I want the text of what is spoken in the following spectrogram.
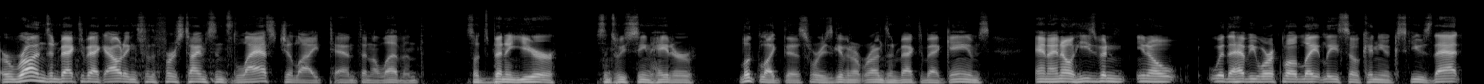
or runs and back to back outings for the first time since last July 10th and 11th. So it's been a year since we've seen Hader look like this, where he's giving up runs in back to back games. And I know he's been, you know, with a heavy workload lately. So can you excuse that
